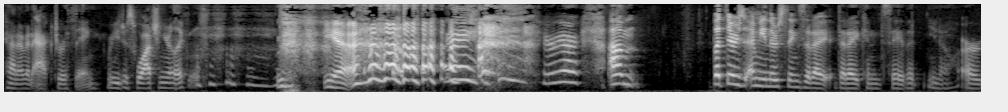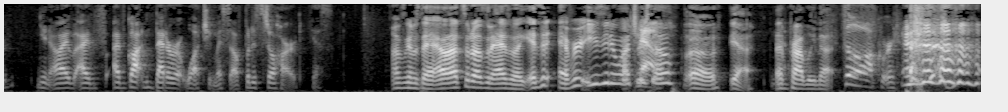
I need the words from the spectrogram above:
kind of an actor thing where you just watch and you're like, yeah. hey, here we are. Um, but there's I mean there's things that I that I can say that you know are you know I've I've I've gotten better at watching myself, but it's still hard. Yes. I was gonna say oh, that's what I was gonna ask. Like, is it ever easy to watch yourself? Oh, yeah, uh, probably not. It's a awkward.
